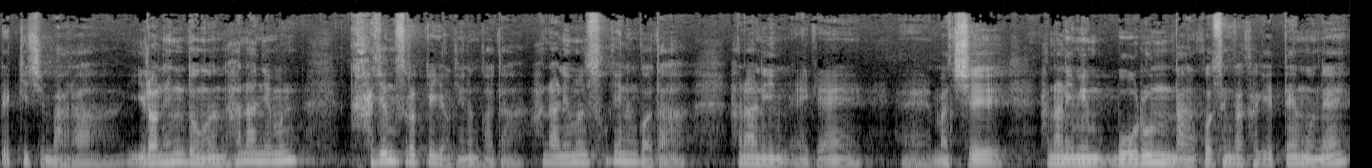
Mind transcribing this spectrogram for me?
뺏기지 마라. 이런 행동은 하나님을 가증스럽게 여기는 거다. 하나님을 속이는 거다. 하나님에게 마치 하나님이 모른다고 생각하기 때문에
